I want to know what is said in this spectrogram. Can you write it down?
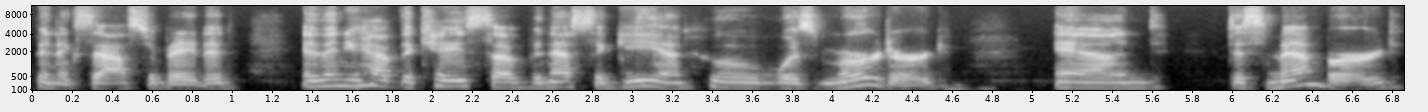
been exacerbated. And then you have the case of Vanessa Guillen, who was murdered and dismembered.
